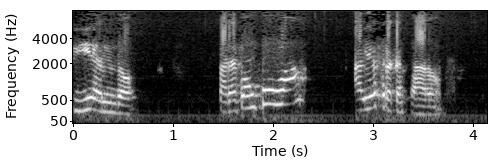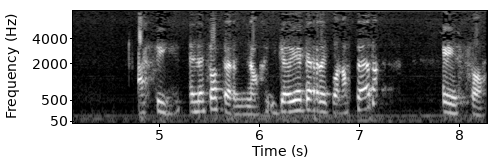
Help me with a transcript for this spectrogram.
siguiendo para con Cuba había fracasado. Así, en esos términos. Y que había que reconocer eso.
